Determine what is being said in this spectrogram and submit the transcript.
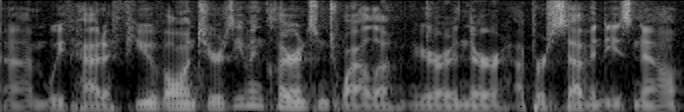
Um, we've had a few volunteers, even Clarence and Twyla, who are in their upper 70s now,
